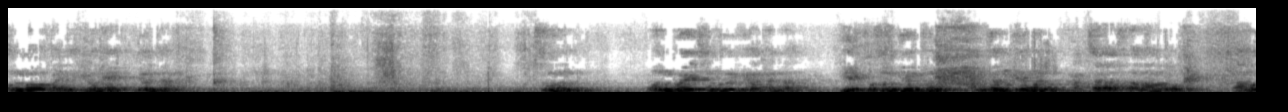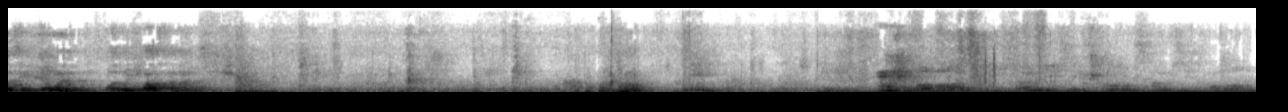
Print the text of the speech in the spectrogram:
선거관리위원회 위원장 중은 원고의 청구를 기각한다. 소송 비용 중 안전 비용은 각자가 부담하고 나머지 비용은 원고가 부담한다. 법원 2029 35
